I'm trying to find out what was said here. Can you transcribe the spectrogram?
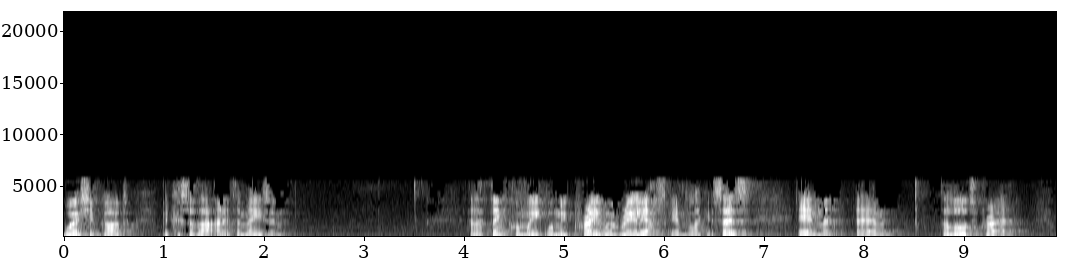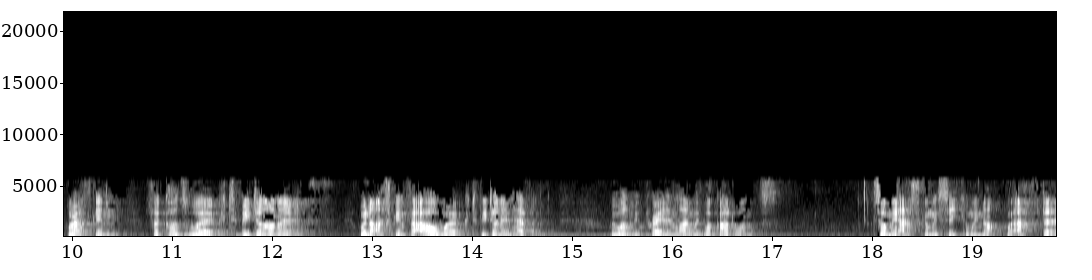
worship God because of that, and it's amazing. And I think when we when we pray, we're really asking, like it says in um, the Lord's Prayer, we're asking for God's work to be done on earth. We're not asking for our work to be done in heaven. We want to be praying in line with what God wants. So when we ask and we seek and we knock, we're after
